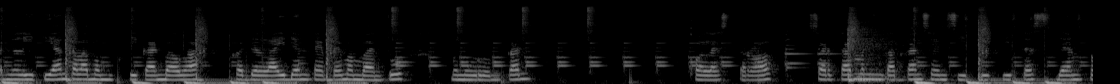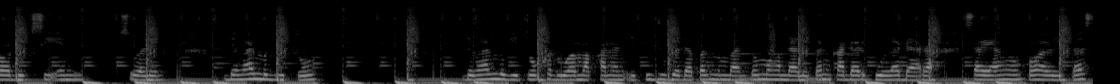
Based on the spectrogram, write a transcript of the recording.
Penelitian telah membuktikan bahwa kedelai dan tempe membantu menurunkan kolesterol serta meningkatkan sensitivitas dan produksi insulin. Dengan begitu, dengan begitu, kedua makanan itu juga dapat membantu mengendalikan kadar gula darah. Sayang kualitas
